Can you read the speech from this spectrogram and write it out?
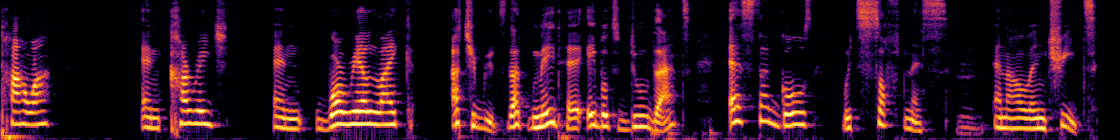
power and courage and warrior like attributes that made her able to do that, Esther goes with softness and I'll entreat.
